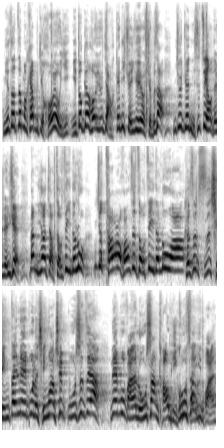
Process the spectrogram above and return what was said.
你都这么看不起侯友谊，你都跟侯友宜讲，跟你选又选不上，你就觉得你是最好的人选。那你要讲走自己的路，你就堂而皇之走自己的路啊。可是实情在内部的情况却不是这样，内部反而炉上烤皮，哭成一团，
